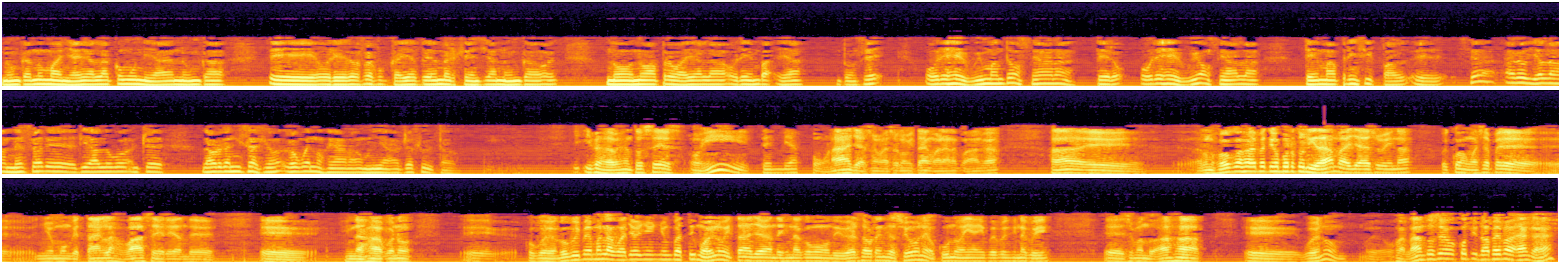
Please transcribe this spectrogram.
nunca nos mañana la comunidad, nunca eh, Orero Rafucaya de emergencia, nunca no no aprobaya la Oremba, era, entonces Orejewi mandó, o sea, pero Orejewi, o sea, la tema principal, eh, sea, ahora ya la mesa de diálogo entre la organización, lo bueno que era un resultado. y, y ves entonces hoy te envía por allá se me hace la mitad de guarana con ah, eh, a lo mejor coja repetido oportunidad vaya eso viene hoy con ese pe ñomón que está en las bases de donde eh inaja bueno eh como que me la guayo ñun ñun bati moi lo mitad ya hina como diversas organizaciones o cuno ahí ahí hina que eh se mandó ajá eh bueno eh, ojalá entonces continuar pepa venga eh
